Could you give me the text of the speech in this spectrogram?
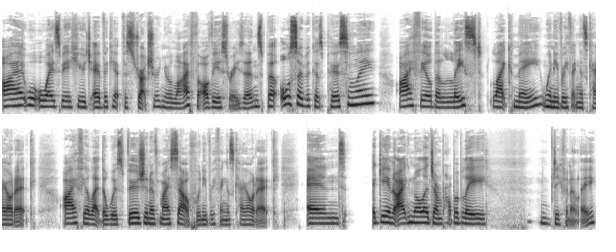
I will always be a huge advocate for structure in your life for obvious reasons, but also because personally, I feel the least like me when everything is chaotic. I feel like the worst version of myself when everything is chaotic. And again, I acknowledge I'm probably definitely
